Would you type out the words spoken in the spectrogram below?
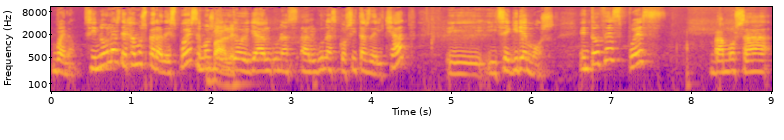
Bueno, si no las dejamos para después, hemos leído ya algunas, algunas cositas del chat y seguiremos. Entonces, pues vamos a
